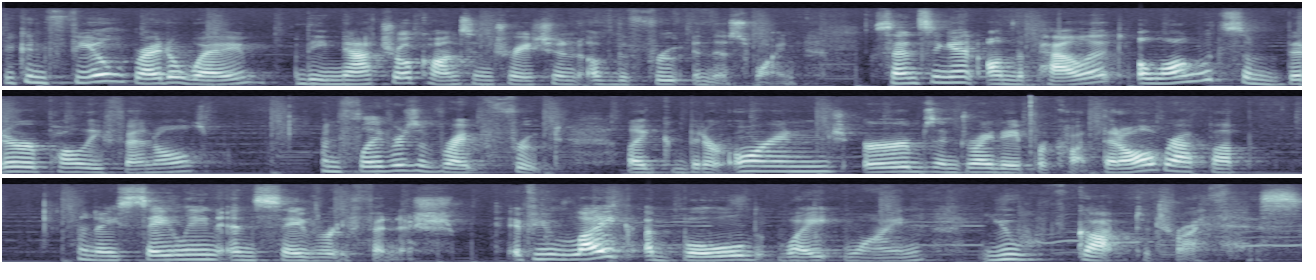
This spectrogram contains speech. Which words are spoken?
You can feel right away the natural concentration of the fruit in this wine, sensing it on the palate, along with some bitter polyphenols and flavors of ripe fruit like bitter orange, herbs, and dried apricot that all wrap up in a saline and savory finish. If you like a bold white wine, you've got to try this.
